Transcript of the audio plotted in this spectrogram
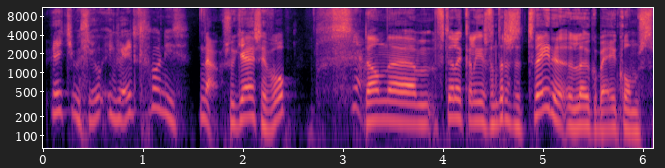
Weet je Michiel, ik weet het gewoon niet. Nou, zoek jij eens even op. Ja. Dan ehm, vertel ik al eerst, want dat is de tweede leuke bijeenkomst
